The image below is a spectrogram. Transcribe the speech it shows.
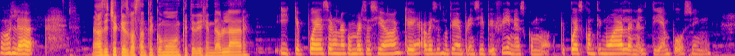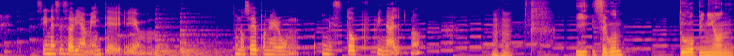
Hola. Has dicho que es bastante común que te dejen de hablar. Y que puede ser una conversación que a veces no tiene principio y fin, es como que puedes continuarla en el tiempo sin, sin necesariamente, em, no sé, poner un, stop final, ¿no? Y según tu opinión,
